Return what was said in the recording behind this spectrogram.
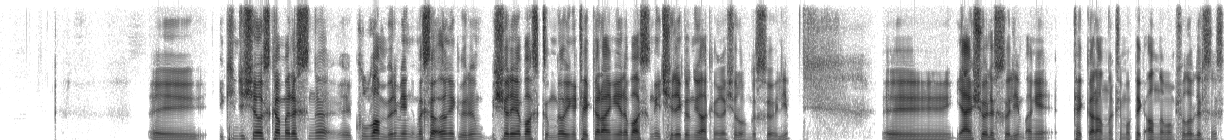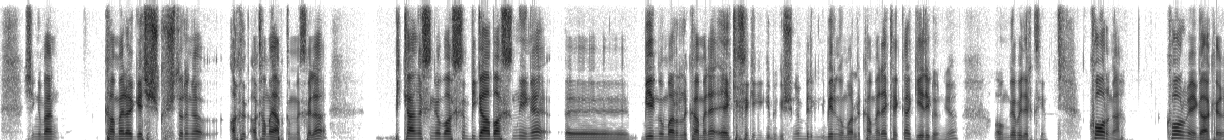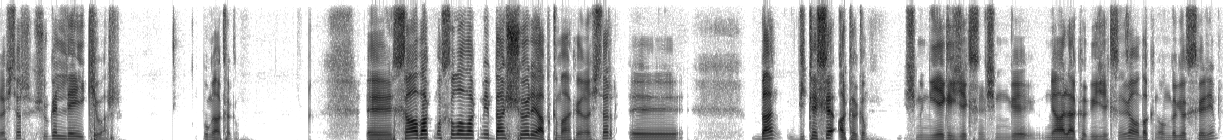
Ee, ikinci şahıs kamerasını e, kullanmıyorum. Yani mesela örnek veriyorum dışarıya bastığımda yine tekrar aynı yere bastığımda içeriye dönüyor arkadaşlar. Onu da söyleyeyim. Ee, yani şöyle söyleyeyim hani tekrar anlatayım o pek anlamamış olabilirsiniz. Şimdi ben kamera geçiş tuşlarına ak akama yaptım mesela. Bir tanesine bastım bir daha bastığımda yine ee, bir numaralı kamera EK8 gibi düşünün. Bir, bir numaralı kamera tekrar geri dönüyor. Onu da belirteyim. Korna. Korna'ya arkadaşlar. Şurada L2 var. Bunu atalım. Ee, sağa bakma sola bakmayı ben şöyle yaptım arkadaşlar. Ee, ben vitese atarım. Şimdi niye gireceksiniz? Şimdi ne alaka diyeceksiniz ama bakın onu da göstereyim.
